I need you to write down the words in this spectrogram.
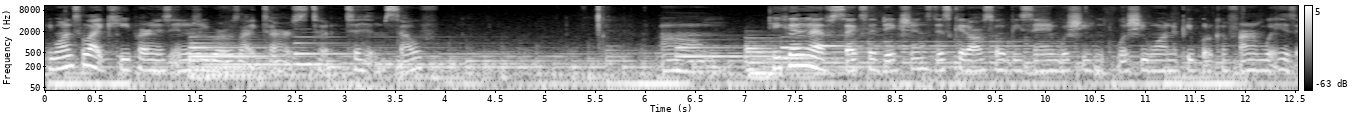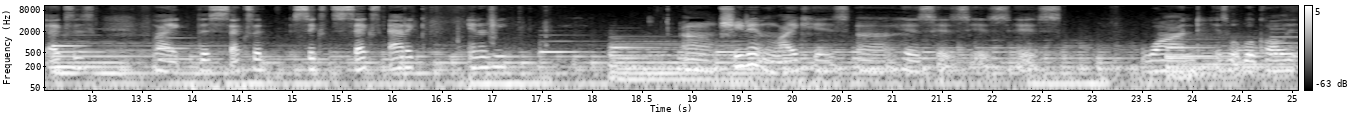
He wanted to like keep her in this energy where it was like to her to, to himself. Um, he could have sex addictions. This could also be saying what she what she wanted people to confirm with his exes, like this sex sex sex addict energy. Um, she didn't like his uh, his his his his wand is what we'll call it.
